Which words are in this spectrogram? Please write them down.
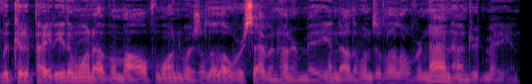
We could have paid either one of them off. One was a little over 700 million. The other one's a little over 900 million.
